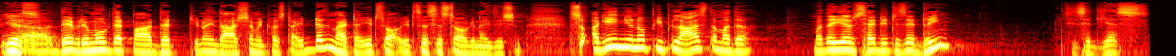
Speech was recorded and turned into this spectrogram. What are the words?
Yes, uh, they've removed that part that you know in the ashram it was tried. It doesn't matter. It's it's a sister organization. So again, you know, people ask the mother, "Mother, you have said it is a dream." She said, Yes,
